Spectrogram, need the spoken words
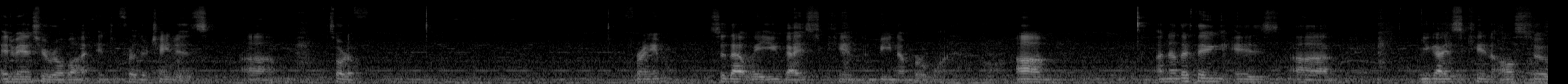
advance your robot into further changes. Um, sort of frame so that way you guys can be number one. Um, another thing is uh, you guys can also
